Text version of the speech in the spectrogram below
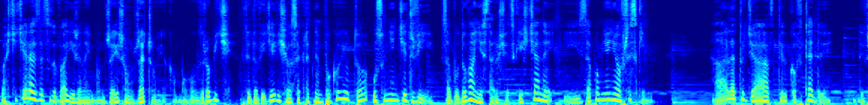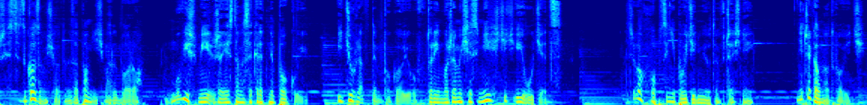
Właściciele zdecydowali, że najmądrzejszą rzeczą, jaką mogą zrobić, gdy dowiedzieli się o sekretnym pokoju, to usunięcie drzwi, zabudowanie staroświeckiej ściany i zapomnienie o wszystkim. Ale to działa tylko wtedy, gdy wszyscy zgodzą się o tym zapomnieć, Marlboro. Mówisz mi, że jest tam sekretny pokój i dziura w tym pokoju, w której możemy się zmieścić i uciec. Dlaczego chłopcy nie powiedzieli mi o tym wcześniej? Nie czekał na odpowiedź.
